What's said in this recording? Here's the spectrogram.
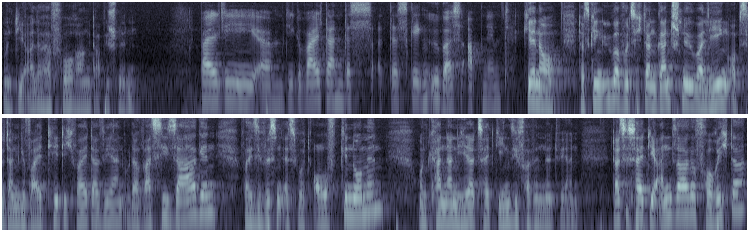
und die alle hervorragend abgeschnitten. Weil die, ähm, die Gewalt dann des, des Gegenübers abnimmt. Genau. Das Gegenüber wird sich dann ganz schnell überlegen, ob sie dann gewalttätig weiter wären oder was sie sagen, weil sie wissen, es wird aufgenommen und kann dann jederzeit gegen sie verwendet werden. Das ist halt die Ansage, Frau Richter.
